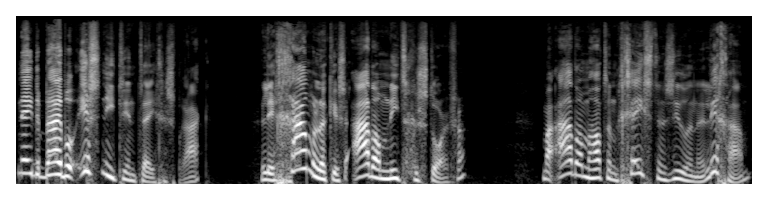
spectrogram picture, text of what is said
Nee, de Bijbel is niet in tegenspraak. Lichamelijk is Adam niet gestorven, maar Adam had een geest, een ziel en een lichaam.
